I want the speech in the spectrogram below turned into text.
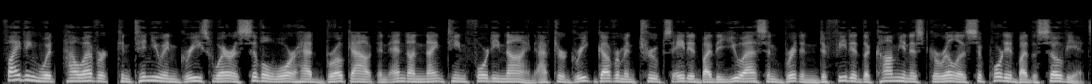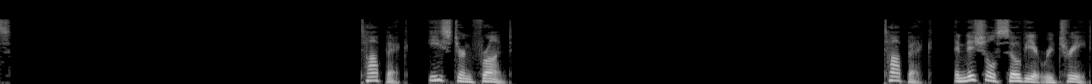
Fighting would, however, continue in Greece where a civil war had broke out and end on 1949 after Greek government troops aided by the US and Britain defeated the communist guerrillas supported by the Soviets. Eastern Front Initial Soviet retreat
